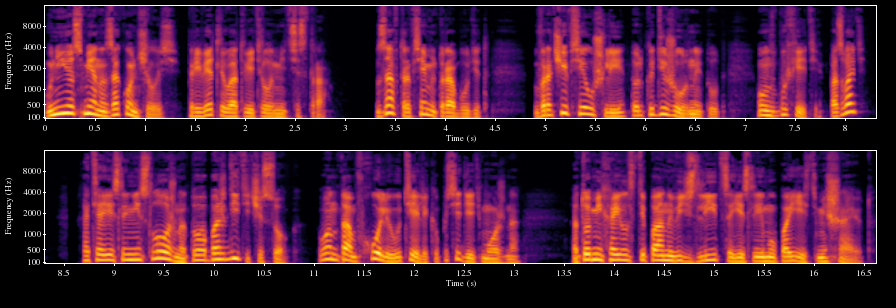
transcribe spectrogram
«У нее смена закончилась», — приветливо ответила медсестра. «Завтра в семь утра будет. Врачи все ушли, только дежурный тут. Он в буфете. Позвать? Хотя, если не сложно, то обождите часок. Вон там в холле у телека посидеть можно. А то Михаил Степанович злится, если ему поесть мешают.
